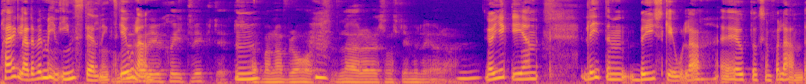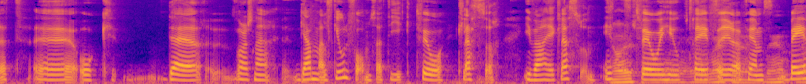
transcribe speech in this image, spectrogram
präglade väl min inställning till Det där är skolan. ju skitviktigt. Mm. Att man har bra lärare som stimulerar. Jag gick i en liten byskola, eh, uppvuxen på landet. eh, Och där var det sån här gammal skolform så att det gick två klasser i varje klassrum. Ett, Ja, det. två ihop, tre, fyra, det? fem, Det B,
